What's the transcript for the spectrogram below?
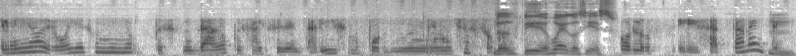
El niño de hoy es un niño pues dado pues al sedentarismo por en muchas los videojuegos y eso. Por los exactamente. Mm.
